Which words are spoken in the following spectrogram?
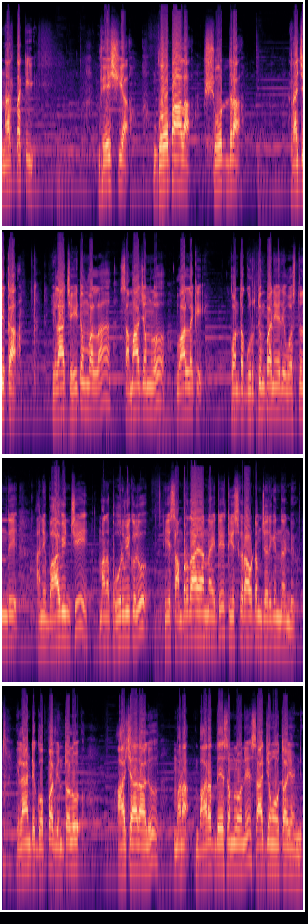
నర్తకి వేశ్య గోపాల శూద్ర రజక ఇలా చేయటం వల్ల సమాజంలో వాళ్ళకి కొంత గుర్తింపు అనేది వస్తుంది అని భావించి మన పూర్వీకులు ఈ సంప్రదాయాన్ని అయితే తీసుకురావటం జరిగిందండి. ఇలాంటి గొప్ప వింతలు ఆచారాలు మన భారతదేశంలోనే సాధ్యమవుతాయండి.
